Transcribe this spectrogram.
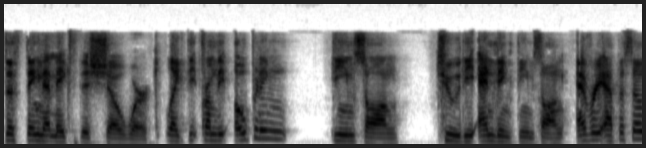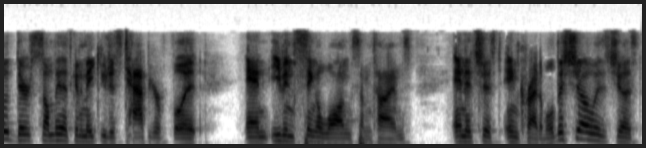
the thing that makes this show work. Like the, from the opening theme song to the ending theme song, every episode there's something that's going to make you just tap your foot and even sing along sometimes. And it's just incredible. This show is just,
